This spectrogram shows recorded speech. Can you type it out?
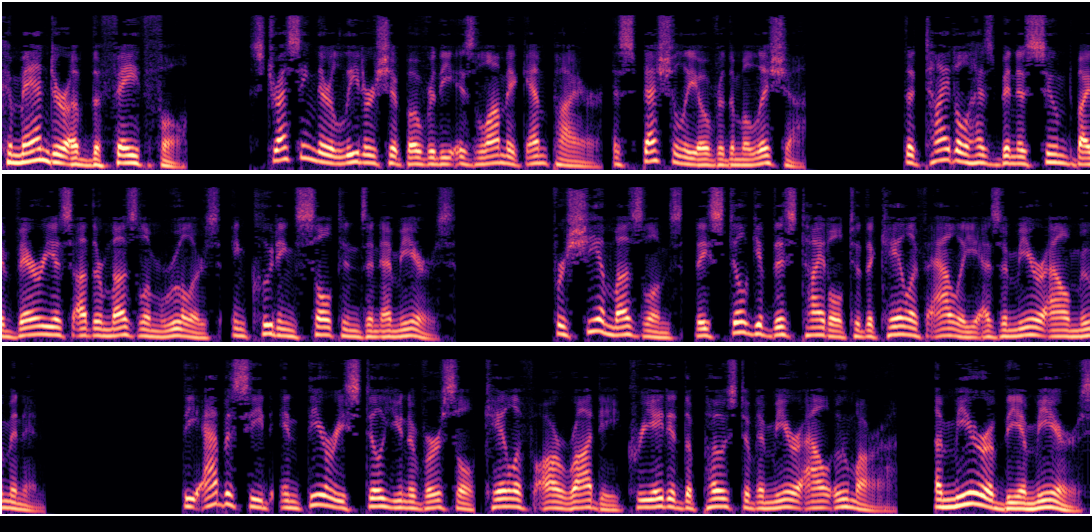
«commander of the faithful», stressing their leadership over the Islamic Empire, especially over the militia. The title has been assumed by various other Muslim rulers, including sultans and emirs. For Shia Muslims, they still give this title to the Caliph Ali as Emir al-Mu'minin. The Abbasid in theory still universal Caliph ar-Radi created the post of Emir al-Umara, Emir of the Emirs,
